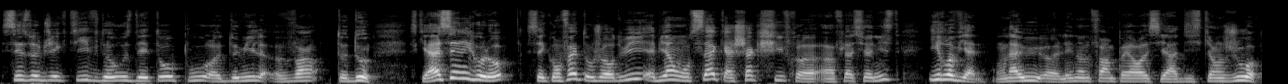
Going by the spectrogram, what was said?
ses objectifs de hausse des taux pour 2022. Euh, Ce qui est assez rigolo, c'est qu'en fait aujourd'hui, eh bien, on sait qu'à chaque chiffre inflationniste, ils reviennent. On a eu euh, les non-farm payrolls il y a 10-15 jours.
